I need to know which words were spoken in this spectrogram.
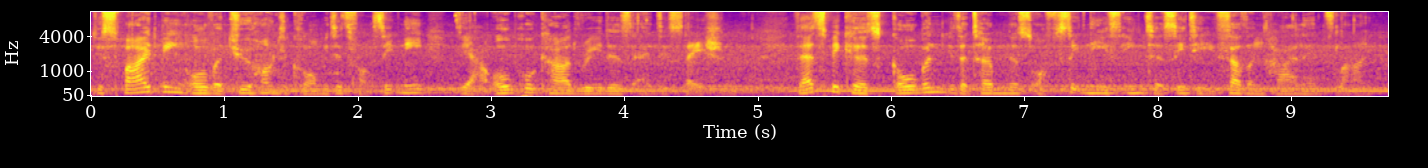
Despite being over 200 kilometers from Sydney, there are Opal card readers at this station. That's because Goulburn is a terminus of Sydney's intercity Southern Highlands line.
